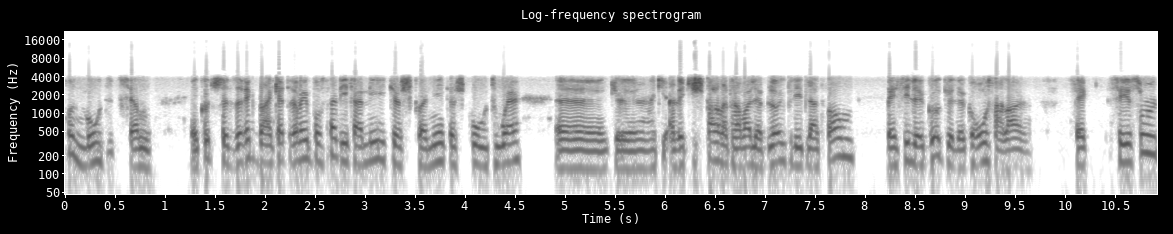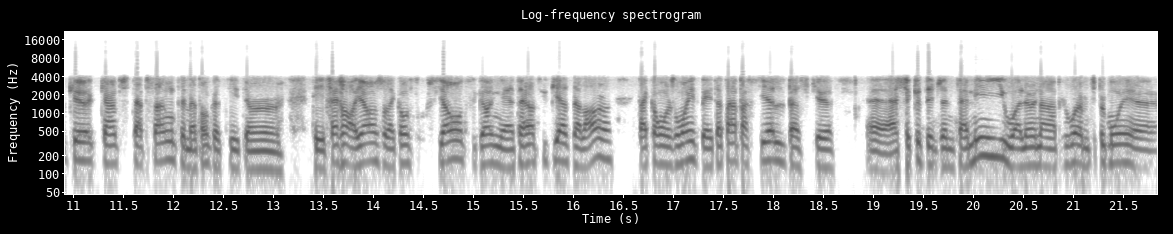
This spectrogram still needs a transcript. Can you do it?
pas de mot scène. Écoute, je te dirais que dans 80% des familles que je connais, que je côtoie, euh, avec qui je parle à travers le blog et les plateformes, ben, c'est le gars qui a le gros salaire. Fait c'est sûr que quand tu t'absentes, mettons que tu es un t'es ferrailleur sur la construction, tu gagnes 38 pièces de l'heure, ta conjointe ben, est à temps partiel parce que euh, elle s'occupe d'une jeune famille ou elle a un emploi un petit peu moins euh,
